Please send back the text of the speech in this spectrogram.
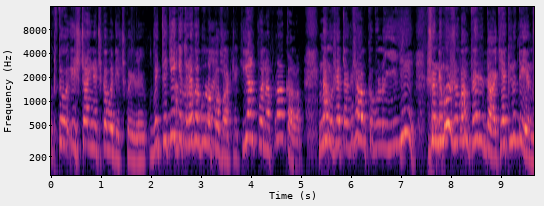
хто із чайничка водичкою лив. Ви це тільки А треба було плаче. побачити, як вона плакала. Нам уже так жалко було її, що не можу вам передати, як людину,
